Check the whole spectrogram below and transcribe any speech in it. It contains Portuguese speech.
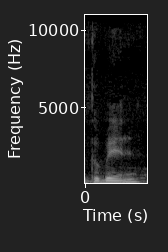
tudo bem né?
